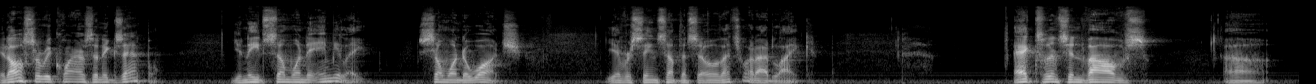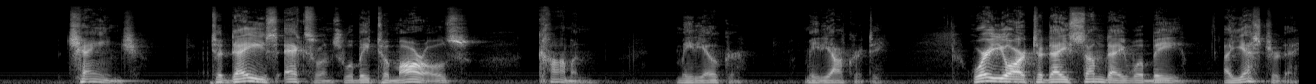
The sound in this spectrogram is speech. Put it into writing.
It also requires an example. You need someone to emulate, someone to watch. You ever seen something say, oh, that's what I'd like? Excellence involves uh, change. Today's excellence will be tomorrow's common mediocre, mediocrity. Where you are today, someday will be a yesterday.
